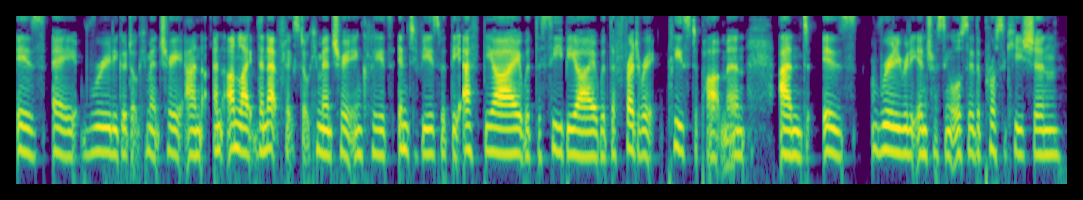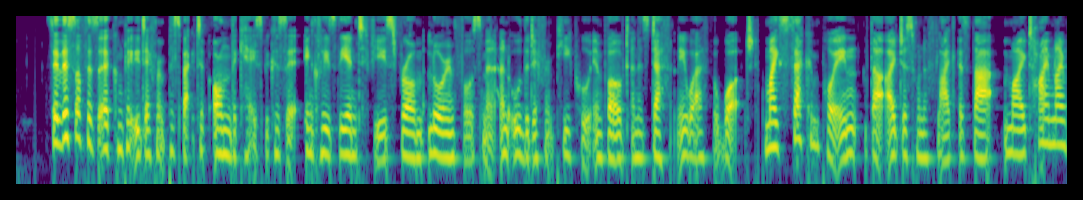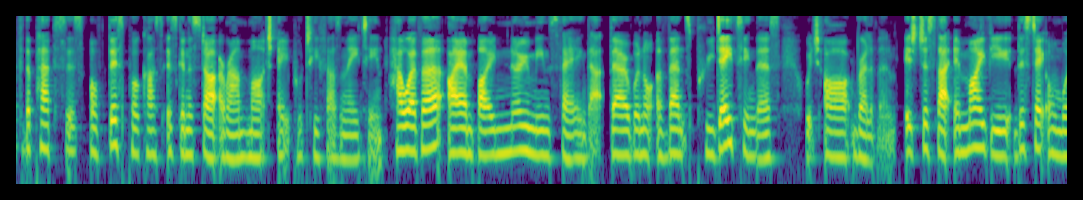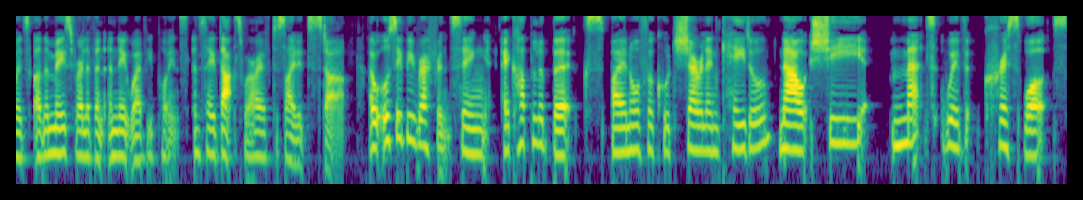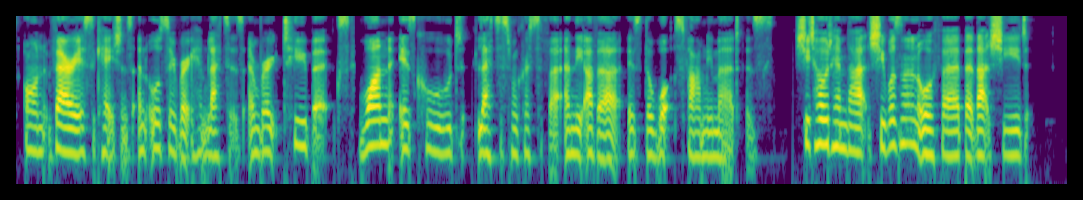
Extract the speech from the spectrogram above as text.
is a really good documentary and and unlike the Netflix documentary includes interviews with the FBI, with the CBI, with the Frederick Police Department and is really really interesting also the prosecution so, this offers a completely different perspective on the case because it includes the interviews from law enforcement and all the different people involved and is definitely worth a watch. My second point that I just want to flag is that my timeline for the purposes of this podcast is going to start around March, April 2018. However, I am by no means saying that there were not events predating this which are relevant. It's just that, in my view, this date onwards are the most relevant and noteworthy points, and so that's where I have decided to start. I will also be referencing a couple of books by an author called Cherlyn Cadle. Now, she met with Chris Watts on various occasions and also wrote him letters and wrote two books. One is called Letters from Christopher, and the other is The Watts Family Murders. She told him that she wasn't an author, but that she'd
